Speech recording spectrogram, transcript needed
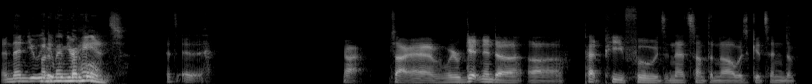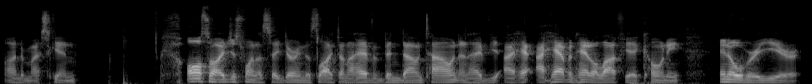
And then you eat it with your hands. It's, uh... All right. Sorry, we were getting into uh, pet peeve foods, and that's something that always gets into under my skin. Also, I just want to say during this lockdown, I haven't been downtown, and I've I, ha- I haven't had a Lafayette Coney in over a year,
